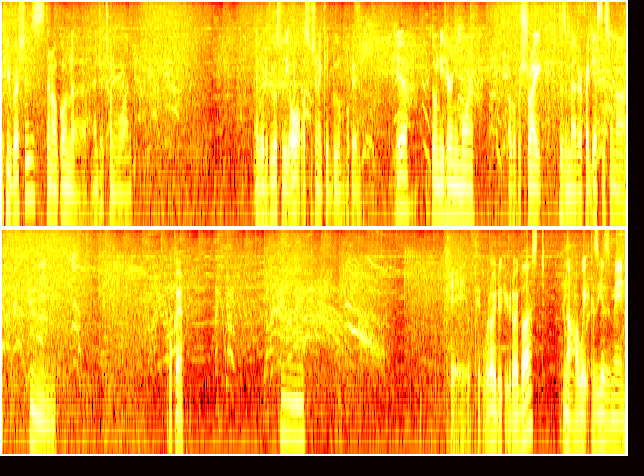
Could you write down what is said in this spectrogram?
if he rushes, then I'll go into Android 21. Hey, but if he goes for the ult, I'll switch into Kid Buu. Okay. Yeah, don't need her anymore. I'll go for Strike. Doesn't matter if I guess this or not. Hmm. Okay. Hmm. Okay, okay. What do I do here? Do I blast? No, I'll wait, because he has his main.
